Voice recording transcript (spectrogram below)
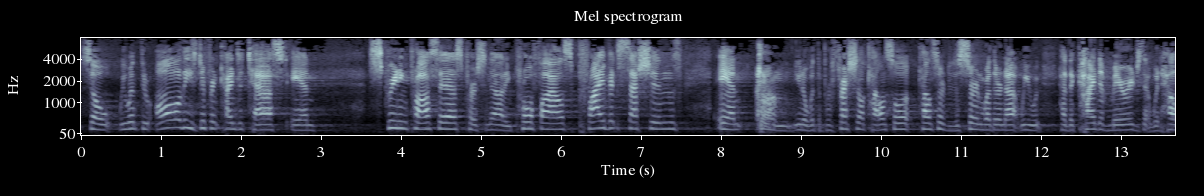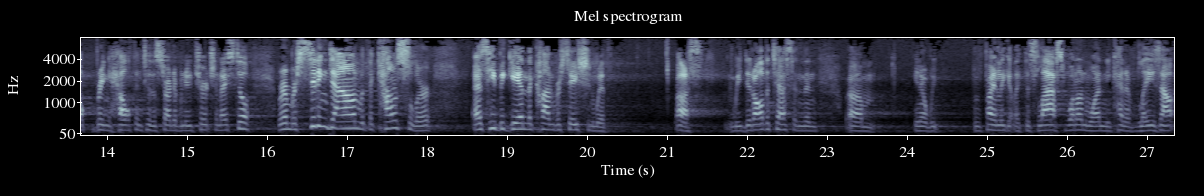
so we went through all these different kinds of tests and screening process, personality profiles, private sessions, and you know, with the professional counsel, counselor to discern whether or not we had the kind of marriage that would help bring health into the start of a new church. And I still remember sitting down with the counselor as he began the conversation with us. We did all the tests, and then um, you know we, we finally get like this last one-on-one. He kind of lays out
